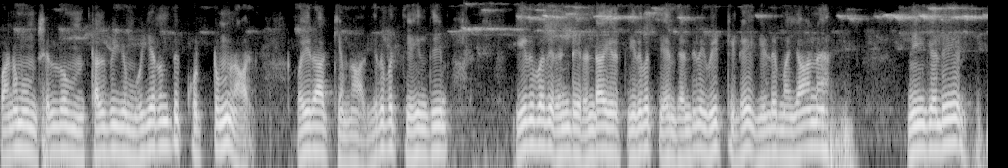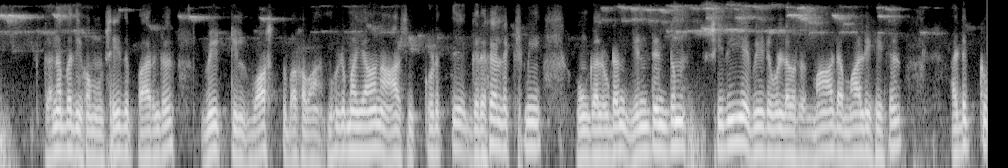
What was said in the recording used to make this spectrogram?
பணமும் செல்வம் கல்வியும் உயர்ந்து கொட்டும் நாள் வைராக்கியம் நாள். இருபத்தி ஐந்து இருபது ரெண்டு ரெண்டாயிரத்தி இருபத்தி ஐந்து அன்றிலே வீட்டிலே எளிமையான நீங்களே கணபதி ஹோமம் செய்து பாருங்கள். வீட்டில் வாஸ்து பகவான் முழுமையான ஆசி கொடுத்து கிரகலட்சுமி உங்களுடன் என்றென்றும் சிறிய வீடு உள்ளவர்கள் மாட மாளிகைகள் அடுக்கு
